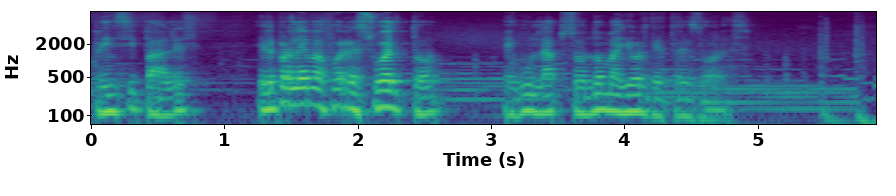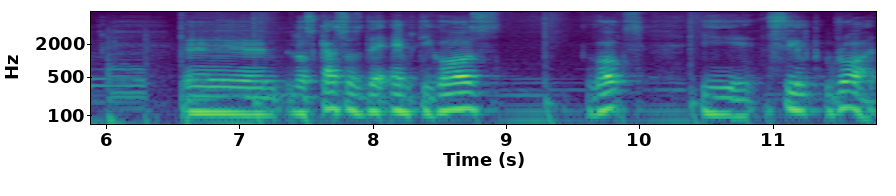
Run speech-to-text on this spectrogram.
principales, el problema fue resuelto en un lapso no mayor de tres horas. Eh, los casos de Empty Gox y Silk Road.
